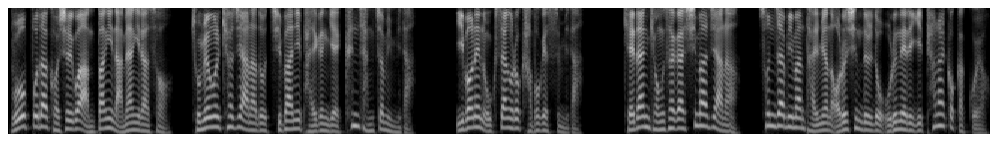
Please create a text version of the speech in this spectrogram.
무엇보다 거실과 안방이 남향이라서 조명을 켜지 않아도 집안이 밝은 게 큰 장점입니다. 이번엔 옥상으로 가보겠습니다. 계단 경사가 심하지 않아 손잡이만 달면 어르신들도 오르내리기 편할 것 같고요.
